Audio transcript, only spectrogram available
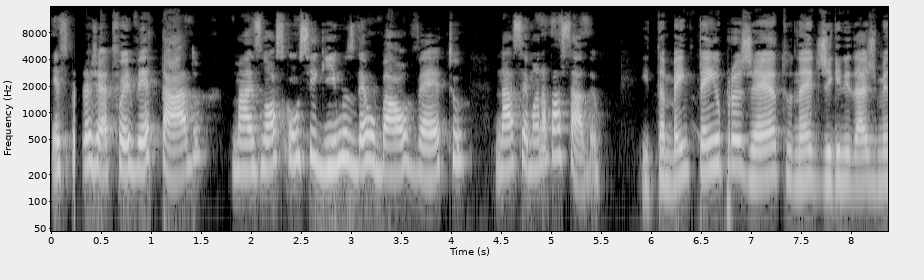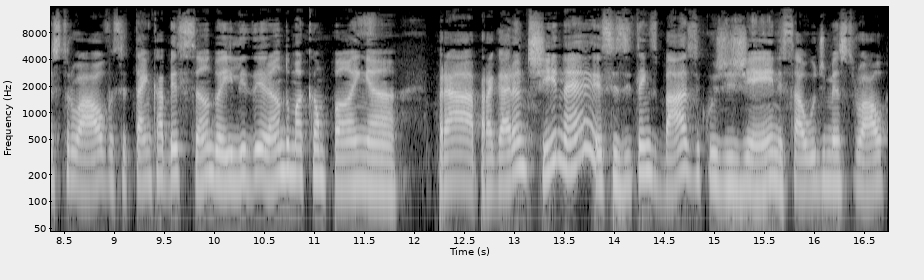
esse projeto foi vetado, mas nós conseguimos derrubar o veto na semana passada. E também tem o projeto né, de dignidade menstrual, você está encabeçando aí, liderando uma campanha para garantir né, esses itens básicos de higiene, saúde menstrual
